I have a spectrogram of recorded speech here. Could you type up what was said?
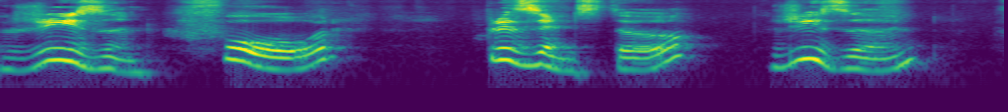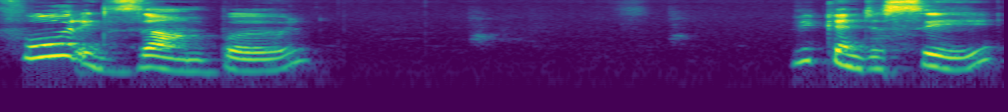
reason for presents the reason for example we can just say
